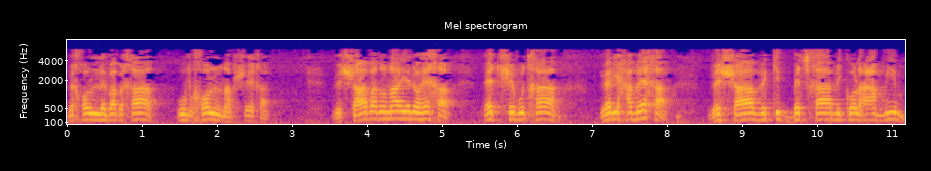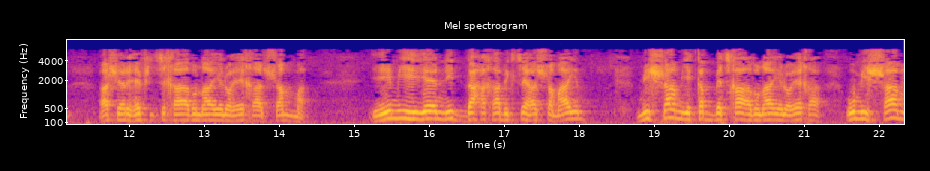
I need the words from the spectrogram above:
בכל לבבך ובכל נפשך. ושב אדוני אלוהיך את שבותך וריחמך, ושב וקיבצך מכל העמים אשר הפיצך אדוני אלוהיך שמה. אם יהיה נידחך בקצה השמים, משם יקבצך אדוני אלוהיך, ומשם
